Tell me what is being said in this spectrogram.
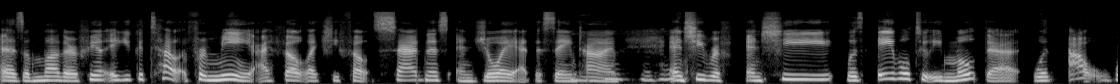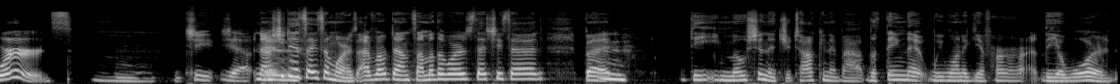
as a mother feel you could tell for me i felt like she felt sadness and joy at the same mm-hmm, time mm-hmm. and she ref- and she was able to emote that without words mm-hmm. she yeah no and, she did say some words i wrote down some of the words that she said but mm. the emotion that you're talking about the thing that we want to give her the award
